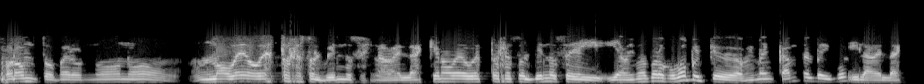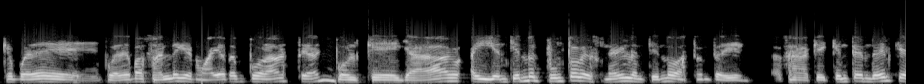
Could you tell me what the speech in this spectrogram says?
pronto, pero no, no, no veo esto resolviéndose. La verdad es que no veo esto resolviéndose y, a mí me preocupa porque a mí me encanta el béisbol y la verdad es que puede, puede pasarle que no haya temporada este año porque ya, y yo entiendo el punto de Snell, lo entiendo bastante bien. O sea, que hay que entender que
